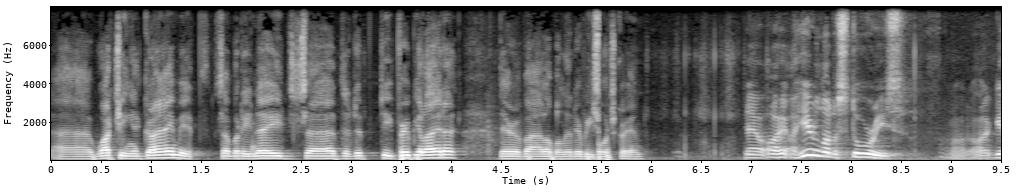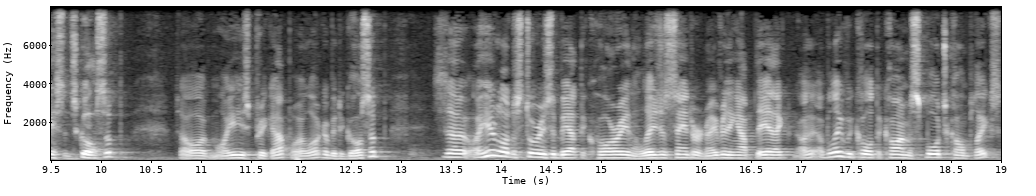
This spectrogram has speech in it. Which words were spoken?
uh, watching a game. If somebody needs uh, the defibrillator, they're available at every sports ground. Now, I, I hear a lot of stories. I guess it's gossip, so I, my ears prick up. I like a bit of gossip. So I hear a lot of stories about the quarry and the leisure centre and everything up there. I, I believe we call it the Kiama Sports Complex.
